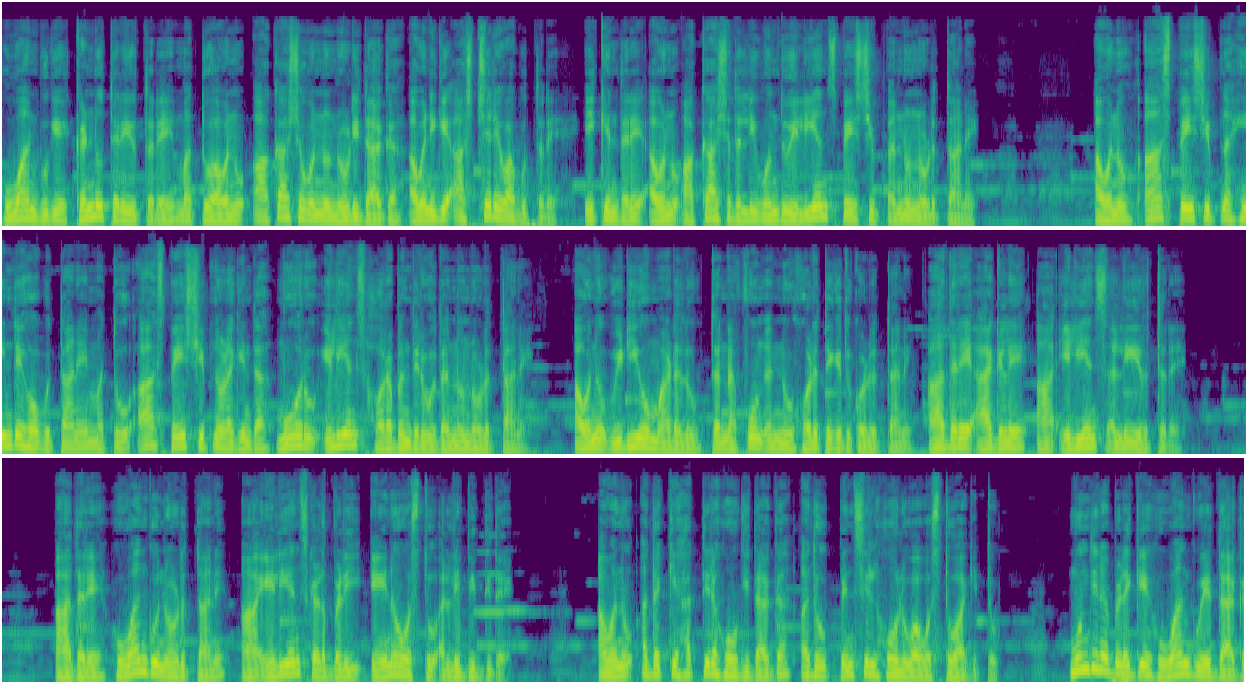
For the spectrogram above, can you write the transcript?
ಹುವಾನ್ಗುಗೆ ಕಣ್ಣು ತೆರೆಯುತ್ತದೆ ಮತ್ತು ಅವನು ಆಕಾಶವನ್ನು ನೋಡಿದಾಗ ಅವನಿಗೆ ಆಶ್ಚರ್ಯವಾಗುತ್ತದೆ, ಏಕೆಂದರೆ ಅವನು ಆಕಾಶದಲ್ಲಿ ಒಂದು ಇಲಿಯನ್ ಸ್ಪೇಸ್ ಶಿಪ್ ಅನ್ನು ನೋಡುತ್ತಾನೆ. ಅವನು ಆ ಸ್ಪೇಸ್ ಶಿಪ್ನ ಹಿಂದೆ ಹೋಗುತ್ತಾನೆ ಮತ್ತು ಆ ಸ್ಪೇಸ್ ಶಿಪ್ನೊಳಗಿಂದ ಮೂವರು ಇಲಿಯನ್ಸ್ ಹೊರಬಂದಿರುವುದನ್ನು ನೋಡುತ್ತಾನೆ. ಅವನು ವಿಡಿಯೋ ಮಾಡಲು ತನ್ನ ಫೋನ್ ಅನ್ನು ಹೊರತೆಗೆದುಕೊಳ್ಳುತ್ತಾನೆ, ಆದರೆ ಆಗಲೇ ಆ ಎಲಿಯನ್ಸ್ ಅಲ್ಲಿ ಇರುತ್ತದೆ. ಆದರೆ ಹುವಾಂಗು ನೋಡುತ್ತಾನೆ, ಆ ಏಲಿಯನ್ಸ್ಗಳ ಬಳಿ ಏನೋ ವಸ್ತು ಅಲ್ಲಿ ಬಿದ್ದಿದೆ. ಅವನು ಅದಕ್ಕೆ ಹತ್ತಿರ ಹೋಗಿದಾಗ ಅದು ಪೆನ್ಸಿಲ್ ಹೋಲುವ ವಸ್ತುವಾಗಿತ್ತು. ಮುಂದಿನ ಬೆಳಗ್ಗೆ ಹುವಾಂಗು ಎದ್ದಾಗ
